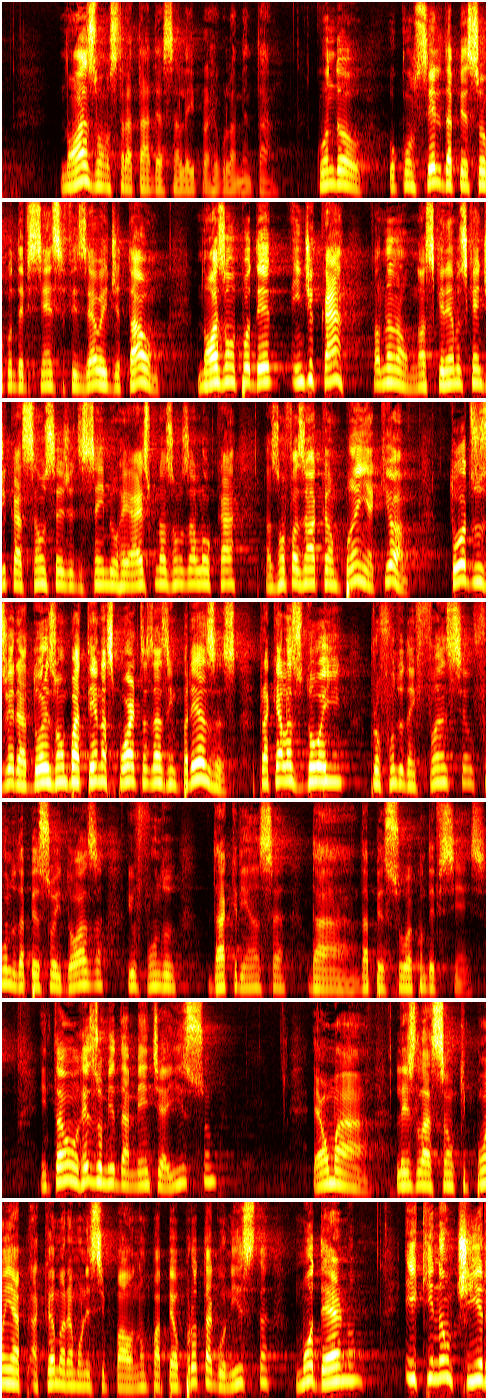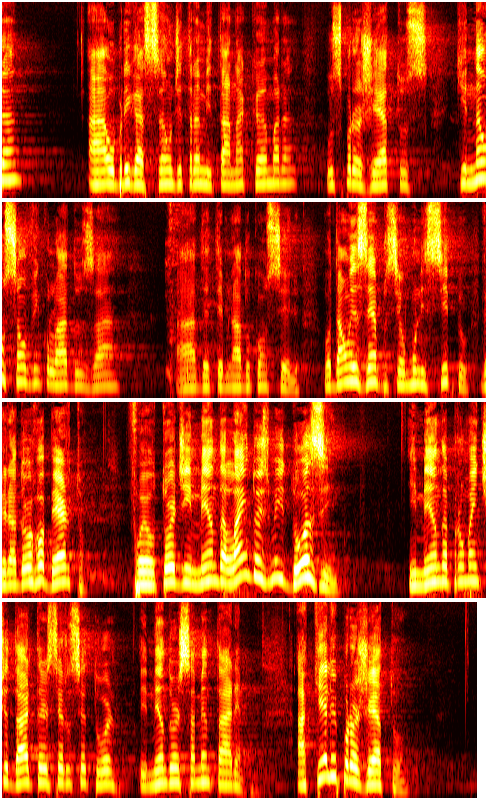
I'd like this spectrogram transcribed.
nós vamos tratar dessa lei para regulamentar. Quando o conselho da pessoa com deficiência fizer o edital, nós vamos poder indicar Falando, não, nós queremos que a indicação seja de 100 mil reais, que nós vamos alocar, nós vamos fazer uma campanha aqui, ó, todos os vereadores vão bater nas portas das empresas para que elas doem para o fundo da infância, o fundo da pessoa idosa e o fundo da criança, da, da pessoa com deficiência. Então, resumidamente, é isso. É uma legislação que põe a, a Câmara Municipal num papel protagonista, moderno, e que não tira a obrigação de tramitar na Câmara os projetos que não são vinculados a, a determinado conselho. Vou dar um exemplo: seu município, vereador Roberto, foi autor de emenda lá em 2012, emenda para uma entidade terceiro setor, emenda orçamentária. Aquele projeto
